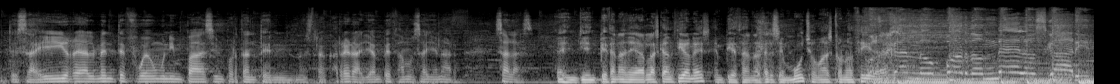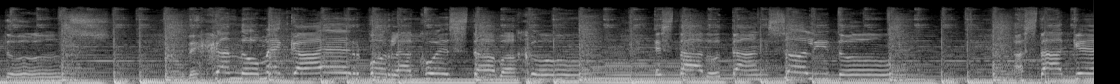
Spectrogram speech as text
Entonces ahí realmente fue un impasse importante en nuestra carrera. Ya empezamos a llenar salas. Y empiezan a llegar las canciones, empiezan a hacerse mucho más conocidas. Bajando por donde los garitos, dejándome caer por la cuesta abajo. He estado tan solito hasta que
